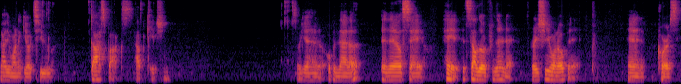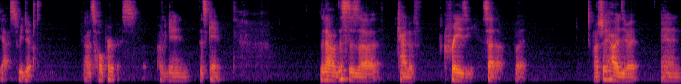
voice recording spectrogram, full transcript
Now you want to go to DOSBox application. So go ahead and open that up, and it'll say, hey, it's downloaded from the internet. Are you sure you want to open it? And of course, yes, we do. That's the whole purpose of getting this game. Now this is a kind of crazy setup, but I'll show you how to do it and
